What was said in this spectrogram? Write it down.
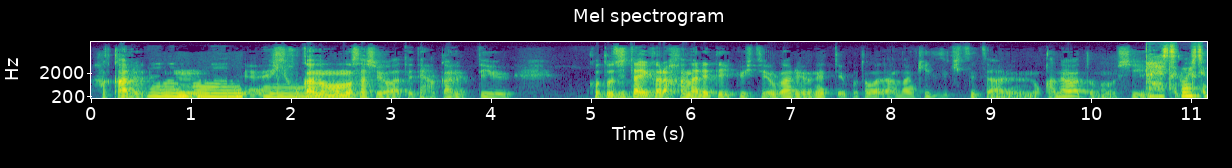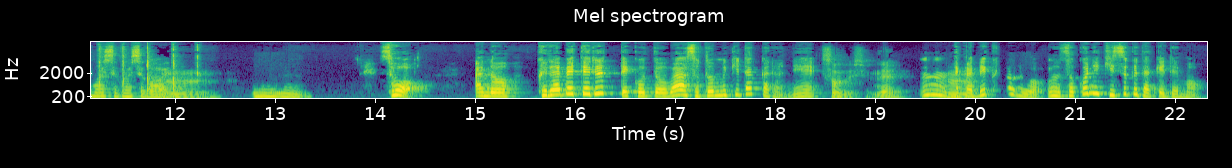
測る、うん。えー他の物差しを当てて測るっていうこと自体から離れていく必要があるよねっていうことがだんだん気づきつつあるのかなと思うし。あ、すごいすごいすごいすごい。うんうん。そう。あの、比べてるってことは外向きだからね。そうですよね。うん。だから、うんベクトルを、うん、そこに気づくだけでも。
